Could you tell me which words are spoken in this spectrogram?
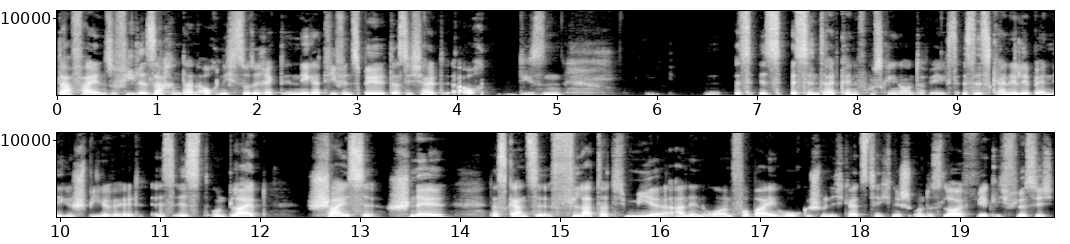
da fallen so viele Sachen dann auch nicht so direkt negativ ins Bild, dass ich halt auch diesen es, ist, es sind halt keine Fußgänger unterwegs. Es ist keine lebendige Spielwelt. Es ist und bleibt scheiße schnell. Das Ganze flattert mir an den Ohren vorbei, hochgeschwindigkeitstechnisch, und es läuft wirklich flüssig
